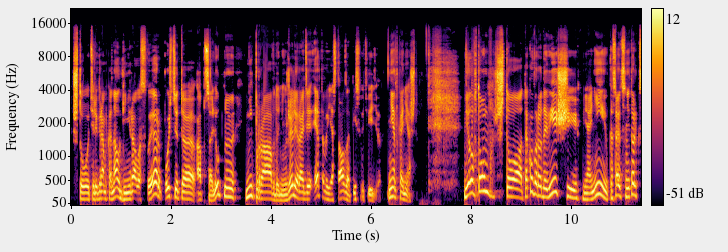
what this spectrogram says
что телеграм-канал генерал СВР пустит э, абсолютную неправду. Неужели ради этого я стал записывать видео? Нет, конечно. Дело в том, что такого рода вещи, и они касаются не только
